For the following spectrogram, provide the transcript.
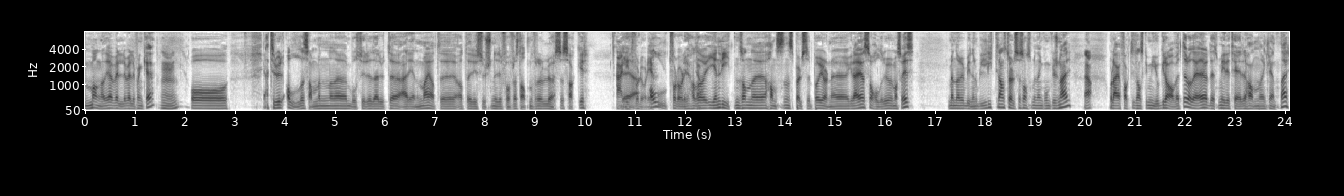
mange av de er veldig, veldig flinke. Og jeg tror alle sammen eh, bostyrere der ute er enig med meg at, eh, at ressursene de får fra staten for å løse saker Er litt for dårlige. Altfor dårlig. Altså, I en liten sånn eh, Hansens pølse på hjørnet-greie så holder det jo massevis. Men når det begynner å bli litt størrelse, sånn som i den konkursen her, Ja. hvor det er faktisk ganske mye å grave etter, og det er det som irriterer han klienten her.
